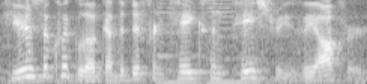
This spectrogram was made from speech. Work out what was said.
Here's a quick look at the different cakes and pastries they offer.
